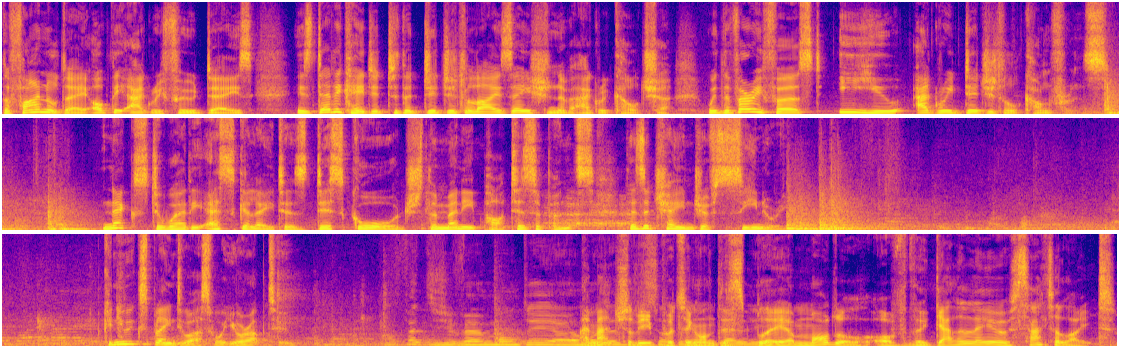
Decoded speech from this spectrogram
the final day of the Agri Food Days is dedicated to the digitalisation of agriculture, with the very first EU Agri Digital Conference. Next to where the escalators disgorge the many participants, there's a change of scenery. Can you explain to us what you're up to? I'm actually putting on display a model of the Galileo satellite.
